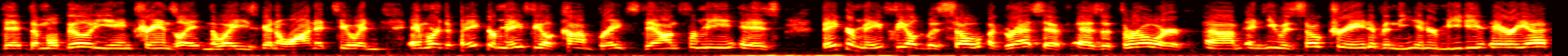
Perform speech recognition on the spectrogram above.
the, the mobility ain't translating the way he's going to want it to. And and where the Baker Mayfield comp breaks down for me is Baker Mayfield was so aggressive as a thrower, um, and he was so creative in the intermediate area.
